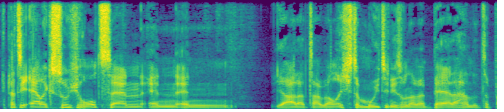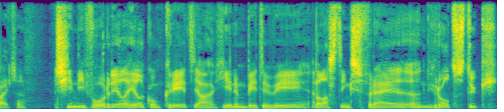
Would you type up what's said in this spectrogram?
dat die eigenlijk zo groot zijn. En, en ja, dat dat wel echt de moeite is om dat met beide handen te pakken. Misschien die voordelen, heel concreet. Ja, geen btw, belastingsvrij een groot stuk.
